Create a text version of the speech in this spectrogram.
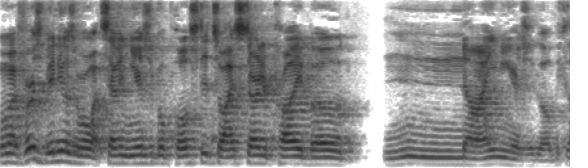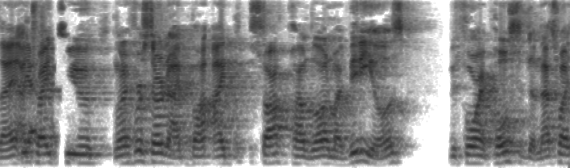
Well, my first videos were what seven years ago posted, so I started probably about nine years ago because I, yeah. I tried to when I first started, I bought, I stockpiled a lot of my videos before I posted them. That's why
